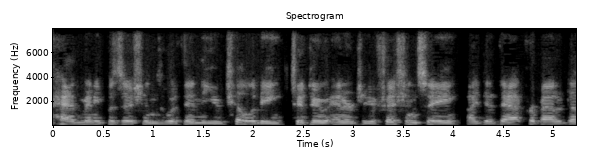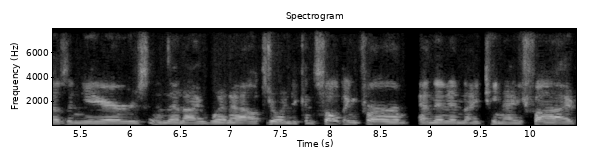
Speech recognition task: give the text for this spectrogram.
had many positions within the utility to do energy efficiency. I did that for about a dozen years. And then I went out, joined a consulting firm, and then in 1995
